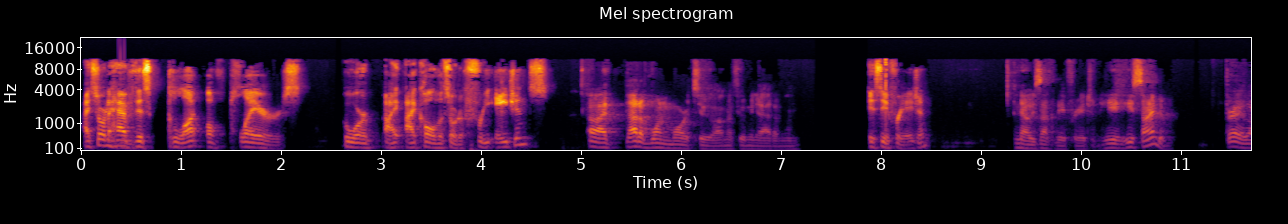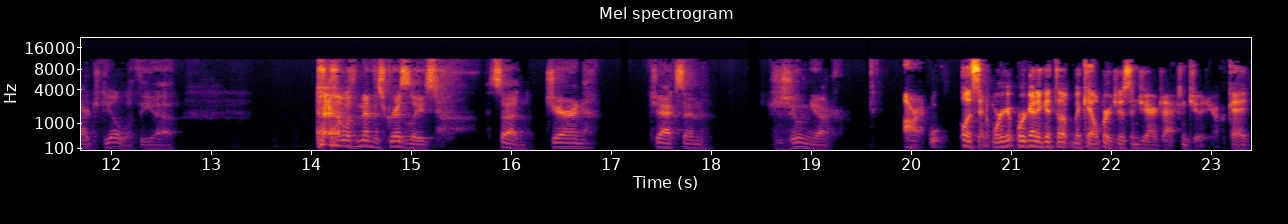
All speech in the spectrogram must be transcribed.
I sort of have this glut of players who are I, I call the sort of free agents. Oh, I thought of one more too. I don't know if you want me to add him in. Is he a free agent? No, he's not going to be a free agent. He he signed a very large deal with the uh, with Memphis Grizzlies. It's uh, Jaren Jackson Jr. All right. Listen, we're we're gonna get to Mikal Bridges and Jaren Jackson Jr. Okay,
